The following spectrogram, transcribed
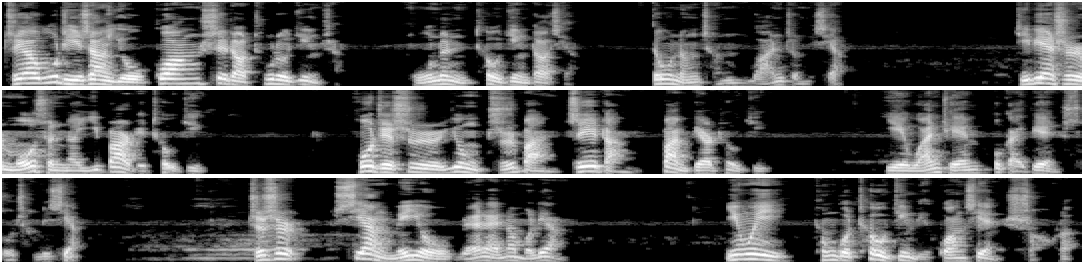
只要物体上有光射到凸透镜上，无论透镜大小，都能成完整的像。即便是磨损了一半的透镜，或者是用纸板遮挡半边透镜。也完全不改变所成的像，只是像没有原来那么亮，因为通过透镜的光线少了。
